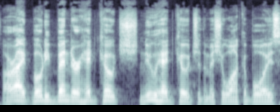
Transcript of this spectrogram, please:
All right, Bodie Bender, head coach, new head coach of the Mishawaka boys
